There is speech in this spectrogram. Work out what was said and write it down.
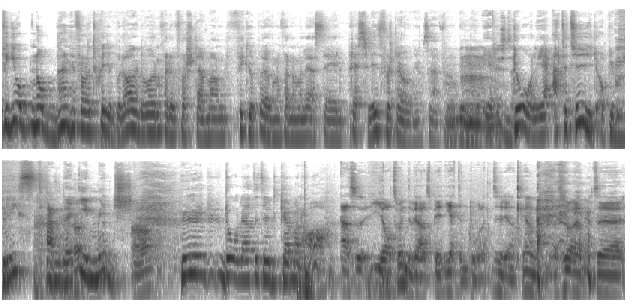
fick jobb, nobben från ett skivbolag. Det var ungefär det första man fick upp ögonen för när man läste er pressrelease första gången. Så här, för Mm, er dåliga attityd och bristande image. Ja, Hur dålig attityd kan man ha? Alltså, jag tror inte vi spelat jättedålig attityd egentligen. Jag tror att eh,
